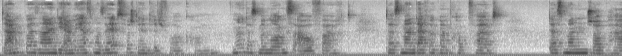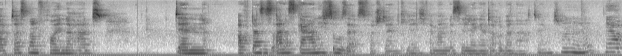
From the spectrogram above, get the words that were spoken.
dankbar sein, die einem erstmal selbstverständlich vorkommen. Ne? Dass man morgens aufwacht, dass man ein Dach über dem Kopf hat, dass man einen Job hat, dass man Freunde hat. Denn auch das ist alles gar nicht so selbstverständlich, wenn man ein bisschen länger darüber nachdenkt. Mhm, ja.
